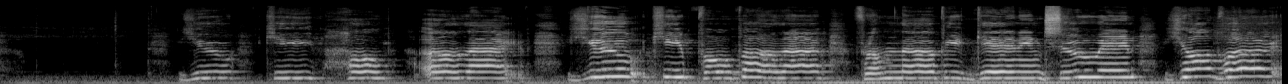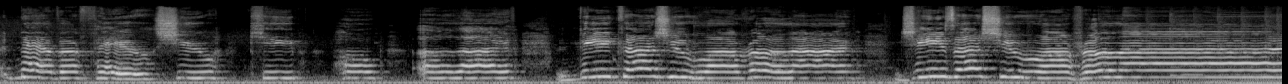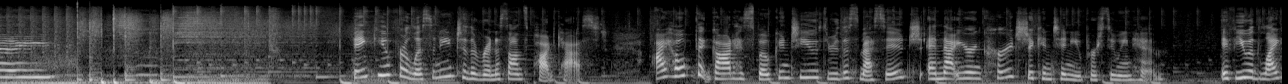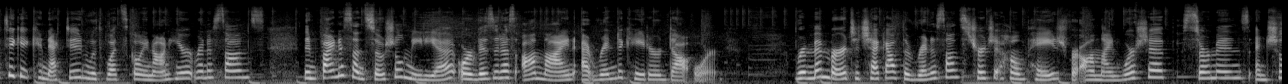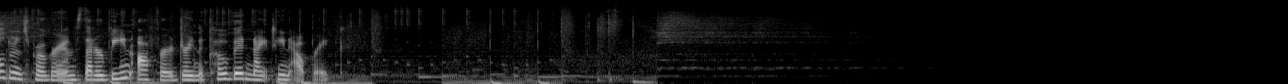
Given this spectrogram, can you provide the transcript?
You keep hope alive. You keep hope alive from the beginning to end. Your word never fails. You keep hope alive because you are alive. Jesus, you are alive. Thank you for listening to the Renaissance Podcast. I hope that God has spoken to you through this message and that you're encouraged to continue pursuing Him. If you would like to get connected with what's going on here at Renaissance, then find us on social media or visit us online at rendicator.org. Remember to check out the Renaissance Church at homepage for online worship, sermons, and children's programs that are being offered during the COVID 19 outbreak.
